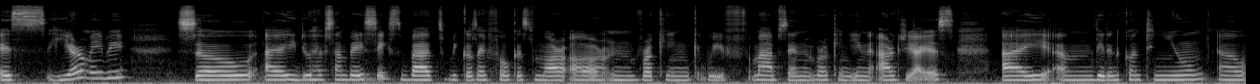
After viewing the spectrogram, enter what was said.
as here maybe. So I do have some basics, but because I focused more on working with maps and working in ArcGIS, I um, didn't continue uh,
